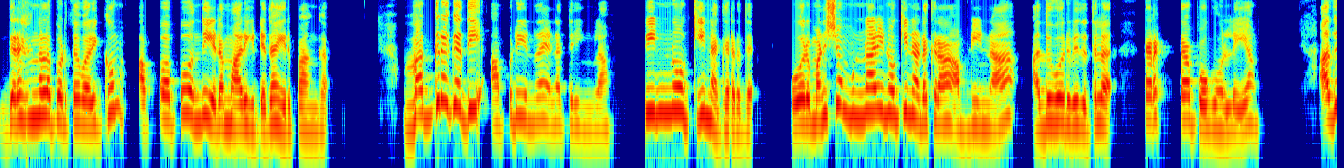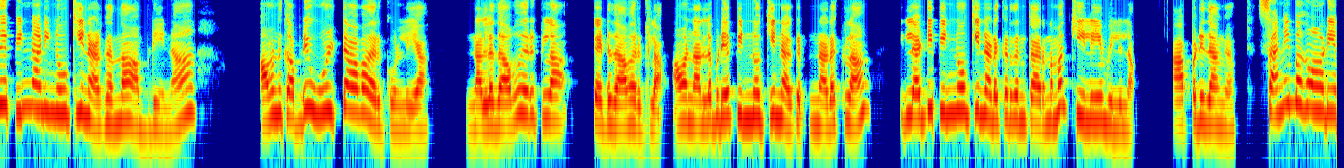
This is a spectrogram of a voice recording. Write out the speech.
கிரகங்களை பொறுத்த வரைக்கும் அப்பப்போ வந்து இடம் மாறிக்கிட்டே தான் இருப்பாங்க. வக்ரகதி அப்படின்னா என்ன தெரியுங்களா? பின்னோக்கி நகர்றது. ஒரு மனுஷன் முன்னாடி நோக்கி நடக்கிறான் அப்படின்னா அது ஒரு விதத்துல கரெக்டா போகும் இல்லையா? அது பின்னாடி நோக்கி நகர்ந்தான் அப்படின்னா அவனுக்கு அப்படியே உள்டாவா இருக்கும் இல்லையா? நல்லதாகவும் இருக்கலாம் கெட்டதாகவும் இருக்கலாம். அவன் நல்லபடியா பின்னோக்கி நக நடக்கலாம். இல்லாட்டி பின்னோக்கி நடக்கிறதன் காரணமா கீழேயும் விழலாம். அப்படிதாங்க. சனி பகவானுடைய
